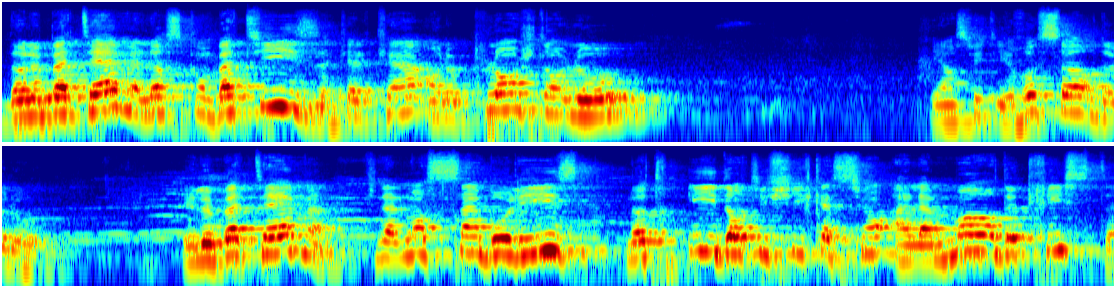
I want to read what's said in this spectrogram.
Dans le baptême, lorsqu'on baptise quelqu'un, on le plonge dans l'eau et ensuite il ressort de l'eau. Et le baptême, finalement, symbolise notre identification à la mort de Christ.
